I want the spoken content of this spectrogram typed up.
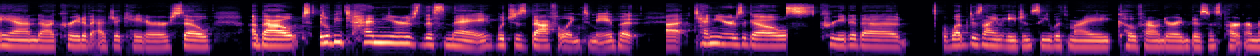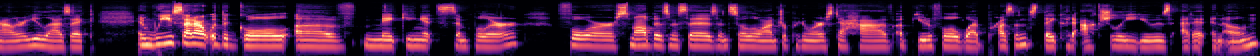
and a creative educator. So, about it'll be 10 years this May, which is baffling to me, but uh, 10 years ago, created a a web design agency with my co-founder and business partner Mallory Ulaszek, and we set out with the goal of making it simpler for small businesses and solo entrepreneurs to have a beautiful web presence they could actually use, edit, and own.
